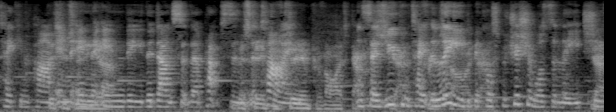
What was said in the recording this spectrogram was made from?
taking part This in is the, in, uh, in the, the dance that they're practicing This at the time the and says you yeah, can take the lead yeah. because Patricia was the lead. She's Yeah.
